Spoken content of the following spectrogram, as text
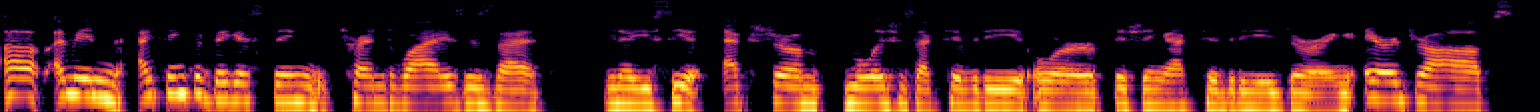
Uh, I mean, I think the biggest thing trend wise is that, you know, you see extra malicious activity or phishing activity during airdrops,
